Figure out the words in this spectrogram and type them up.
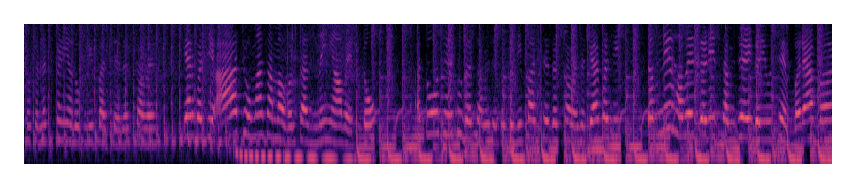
તો કે લટકણિયા રૂપ વિપાત છે, દર્શાવે. ત્યાર પછી આ ચોમાસામાં વરસાદ નહીં આવે તો તો છે, શું દર્શાવે છે? તો કે નિપાત છે, દર્શાવે છે. ત્યાર પછી તમને હવે ગણિત સમજાઈ ગયું છે. બરાબર?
